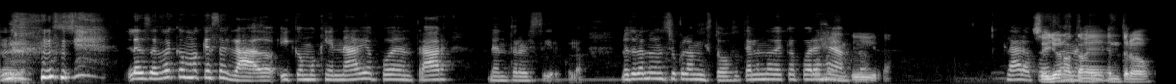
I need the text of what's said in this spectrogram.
les vuelve como que cerrado y como que nadie puede entrar dentro del círculo. No estoy hablando de un círculo amistoso, estoy hablando de que, por ejemplo, Mentira. claro, Si Jonathan entró,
